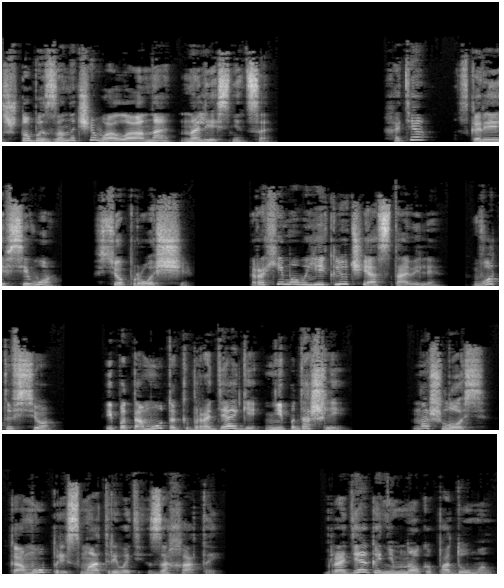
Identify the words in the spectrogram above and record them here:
чтобы заночевала она на лестнице. Хотя, скорее всего, все проще. Рахимову ей ключи оставили. Вот и все. и потому-то к бродяге не подошли. Нашлось, кому присматривать за хатой. Бродяга немного подумал,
